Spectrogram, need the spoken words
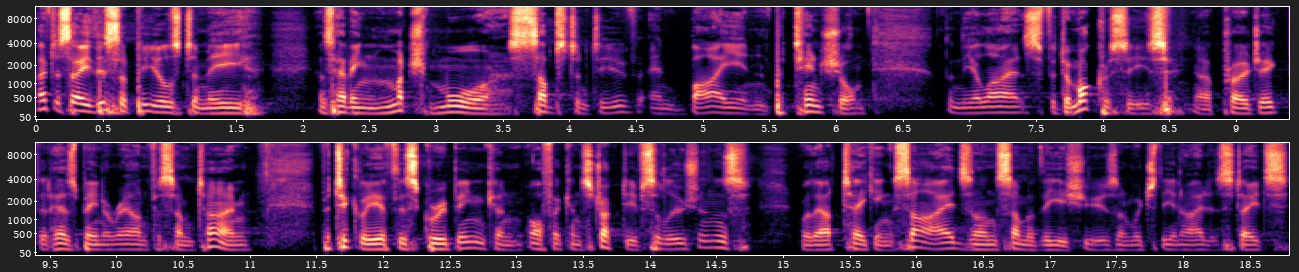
I have to say this appeals to me as having much more substantive and buy-in potential than the Alliance for Democracies uh, project that has been around for some time, particularly if this grouping can offer constructive solutions without taking sides on some of the issues on which the United States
